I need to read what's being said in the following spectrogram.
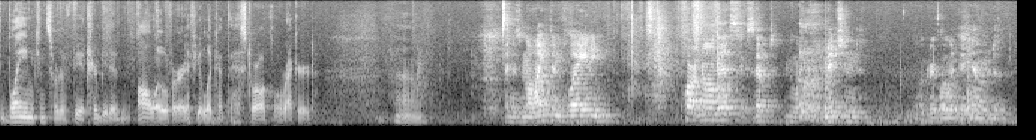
blame can sort of be attributed all over if you look at the historical record. Um, And does Melanchthon play any part in all this, except what you mentioned, Agricola went to him to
